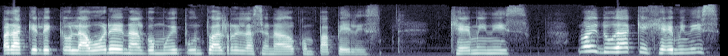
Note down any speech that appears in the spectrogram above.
para que le colabore en algo muy puntual relacionado con papeles. Géminis, no hay duda que Géminis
